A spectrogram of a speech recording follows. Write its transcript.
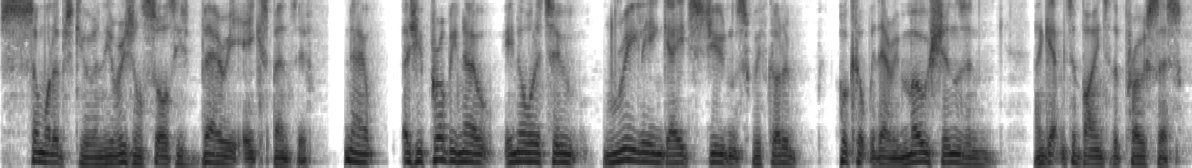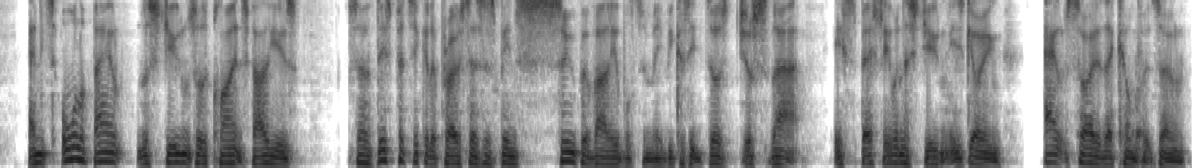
somewhat obscure and the original source is very expensive. Now, as you probably know, in order to really engage students, we've got to hook up with their emotions and, and get them to buy into the process. And it's all about the students or the client's values. So this particular process has been super valuable to me because it does just that, especially when a student is going outside of their comfort zone,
